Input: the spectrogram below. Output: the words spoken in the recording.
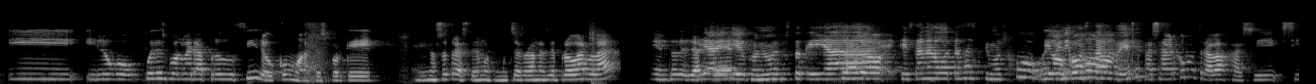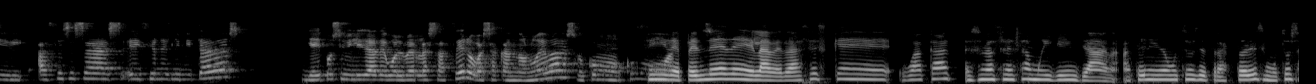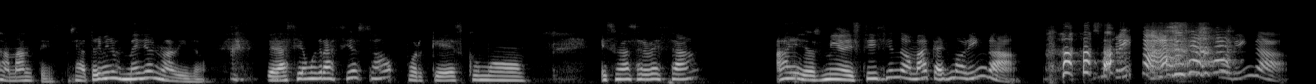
y, y luego puedes volver a producir o cómo haces, porque nosotras tenemos muchas ganas de probarla y entonces Ya, hacer- y cuando hemos visto que ya Claro. que están agotadas, decimos, ¡jo! Digo, ¿cómo- tarde! para saber cómo trabajas, si, si haces esas ediciones limitadas y hay posibilidad de volverlas a hacer o vas sacando nuevas o cómo... cómo Sí, haces? depende de, la verdad es que Waka es una cerveza muy yin yang, ha tenido muchos detractores y muchos amantes, o sea, términos medios no ha habido, pero ha sido muy gracioso porque es como, es una cerveza, ay Dios mío, estoy diciendo maca, es moringa, moringa,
